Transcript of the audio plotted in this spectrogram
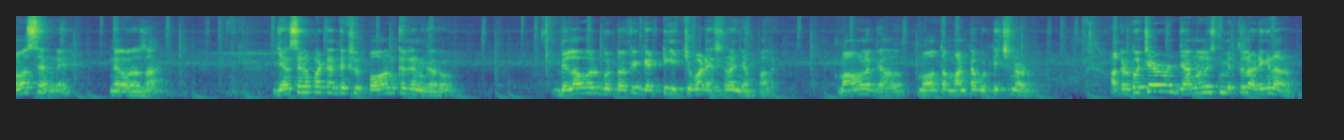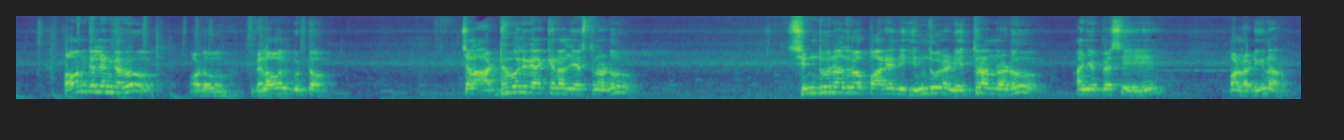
నమస్తే అండి నేను రోజా. జనసేన పార్టీ అధ్యక్షులు పవన్ కళ్యాణ్ గారు బిలావల్ బుట్టోకి గట్టిగా ఇచ్చి పడేసాడని చెప్పాలి. మామూలుగా కాదు మోత మంట పుట్టించినాడు. అక్కడికి వచ్చేటువంటి జర్నలిస్ట్ మిత్రులు అడిగినారు పవన్ కళ్యాణ్ గారు వాడు బిలావల్ బుట్టో చాలా అడ్డబలి వ్యాఖ్యానాలు చేస్తున్నాడు. సింధు నదిలో పారేది హిందువుల నెత్తురు అన్నాడు అని చెప్పేసి వాళ్ళు అడిగినారు.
